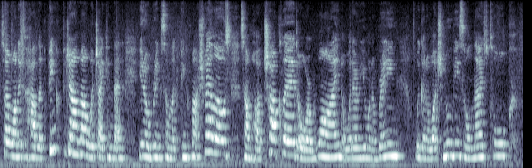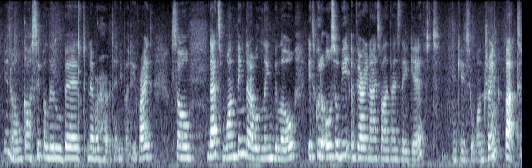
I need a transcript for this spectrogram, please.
So I wanted to have like pink pajama which I can then you know bring some like pink marshmallows some hot chocolate or wine or whatever you want to bring. We're gonna watch movies all night talk you know gossip a little bit never hurt anybody right? So that's one thing that I will link below. It could also be a very nice Valentine's Day gift in case you're wondering but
